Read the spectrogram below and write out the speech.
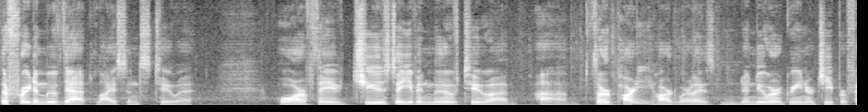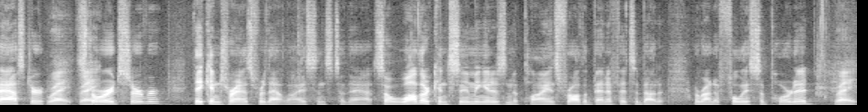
they're free to move that license to it. Or if they choose to even move to a, a third-party hardware, a newer, greener, cheaper, faster right, storage right. server, they can transfer that license to that. So while they're consuming it as an appliance for all the benefits about it, around a fully supported right.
